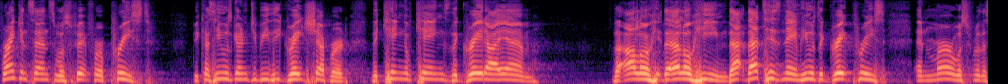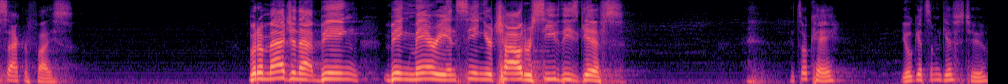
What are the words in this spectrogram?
Frankincense was fit for a priest because he was going to be the great shepherd, the king of kings, the great I am, the, Elohim. The Elohim. That, that's his name. He was the great priest. And myrrh was for the sacrifice. But imagine that being being Mary and seeing your child receive these gifts. It's okay. You'll get some gifts too.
